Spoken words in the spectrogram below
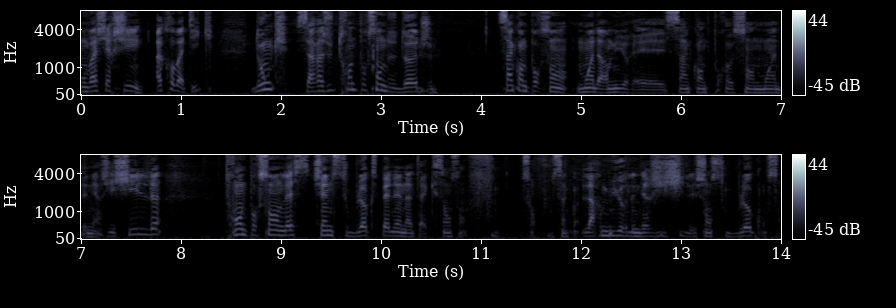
on va chercher acrobatique. Donc ça rajoute 30% de dodge 50% moins d'armure et 50% moins d'énergie shield. 30% less chance to block spell and attack. Ça, on s'en fout. Fout. L'armure, l'énergie shield, les chances to block, on s'en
